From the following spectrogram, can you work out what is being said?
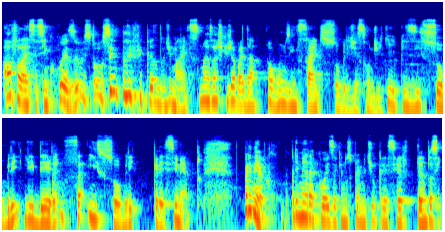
Ao falar essas cinco coisas, eu estou simplificando demais, mas acho que já vai dar alguns insights sobre gestão de equipes e sobre liderança e sobre crescimento. Primeiro, primeira coisa que nos permitiu crescer tanto assim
